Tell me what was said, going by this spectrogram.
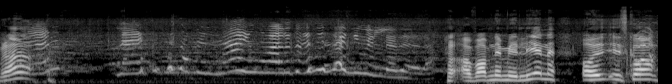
तो ही? अब आपने मिल लिया ना और इसको हम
